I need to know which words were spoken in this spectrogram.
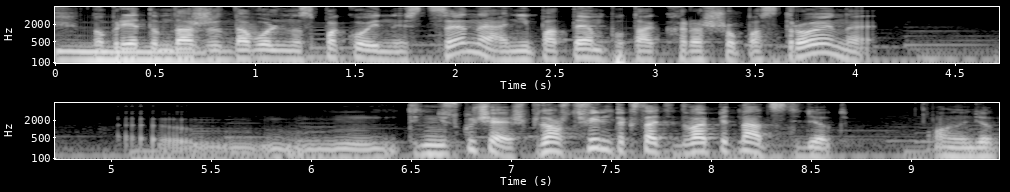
Но при этом даже довольно спокойные сцены, они по темпу так хорошо построены. Ты не скучаешь. Потому что фильм-то, кстати, 2.15 идет. Он идет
